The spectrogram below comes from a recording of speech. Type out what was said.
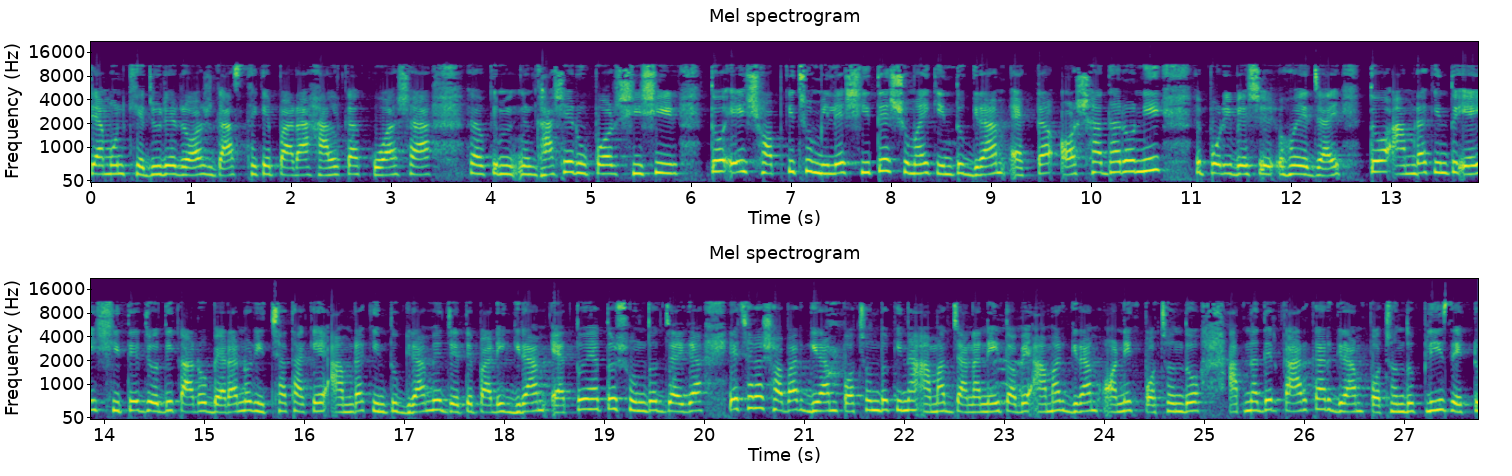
যেমন খেজুরের রস গাছ থেকে পাড়া হালকা কুয়াশা ঘাসের উপর শিশির। তো এই সব কিছু মিলে শীতের সময় কিন্তু গ্রাম একটা অসাধারণই পরিবেশ হয়ে যায়। তো আমরা কিন্তু এই শীতে যদি কারও বেড়ানোর ইচ্ছা থাকে, আমরা কিন্তু গ্রামে যেতে পারি। গ্রাম এত এত সুন্দর জায়গা। এছাড়া সবার গ্রাম পছন্দ কিনা আমার জানা নেই, তবে আমার গ্রাম অনেক পছন্দ। আপনাদের কার কার গ্রাম পছন্দ? প্লিজ একটু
